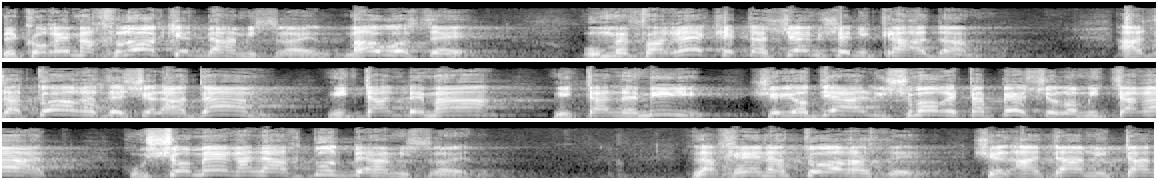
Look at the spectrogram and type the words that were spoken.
וקורא מחלוקת בעם ישראל. מה הוא עושה? הוא מפרק את השם שנקרא אדם. אז התואר הזה של אדם ניתן במה? ניתן למי שיודע לשמור את הפה שלו מצרת. הוא שומר על האחדות בעם ישראל. לכן התואר הזה של אדם ניתן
